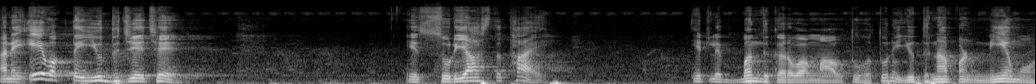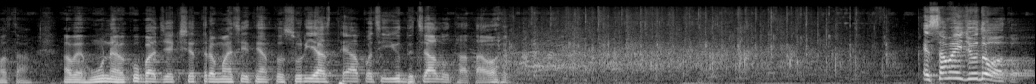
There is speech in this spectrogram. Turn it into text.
અને એ વખતે યુદ્ધ જે છે, એ સૂર્યાસ્ત થાય. એટલે બંધ કરવામાં આવતું હતું ને, યુદ્ધના પણ નિયમો હતા. હવે હું ને હકુબા જે ક્ષેત્રમાં છે ત્યાં તો સૂર્યાસ્ત થયા પછી યુદ્ધ ચાલુ થતા હોય. એ સમય જુદો હતો.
